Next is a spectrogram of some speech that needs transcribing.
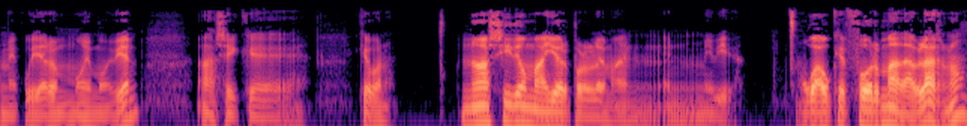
me cuidaron muy muy bien, así que, que bueno, no ha sido mayor problema en mi vida. Wow, qué forma de hablar, ¿no?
